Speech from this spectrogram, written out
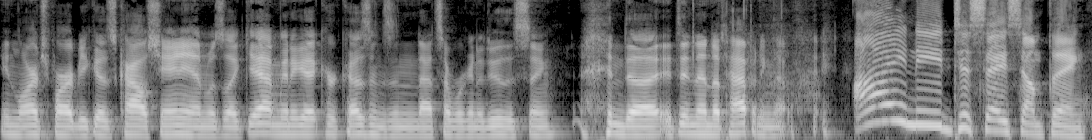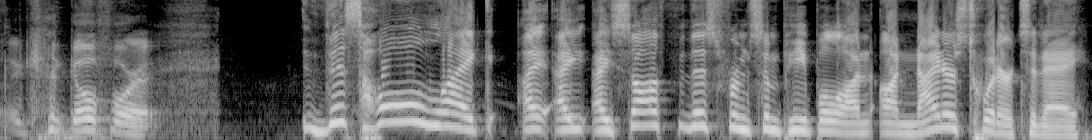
In large part because Kyle Shanahan was like, "Yeah, I'm going to get Kirk Cousins, and that's how we're going to do this thing," and uh, it didn't end up happening that way. I need to say something. Go for it. This whole like, I, I I saw this from some people on on Niners Twitter today,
